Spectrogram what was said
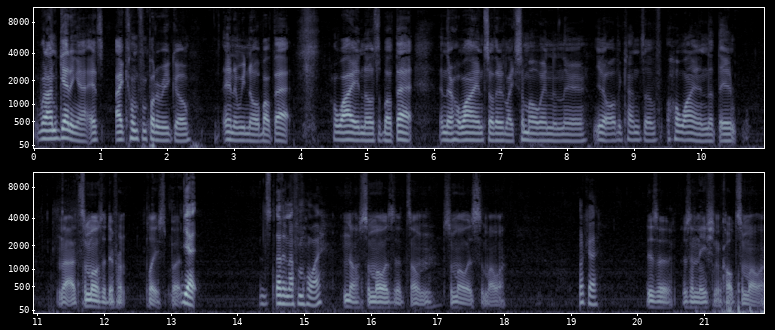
what I'm getting at it's I come from Puerto Rico and then we know about that. Hawaii knows about that and they're Hawaiian so they're like Samoan and they're you know all the kinds of Hawaiian that they No, Samoa's a different place, but yeah are they not from Hawaii? no, Samoa's its own. Samoa is Samoa. Okay. There's a there's a nation called Samoa.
